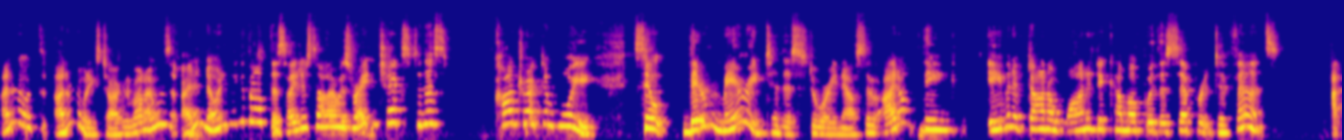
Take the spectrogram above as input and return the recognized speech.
I don't know what the, I don't know what he's talking about. I was I didn't know anything about this. I just thought I was writing checks to this contract employee. So they're married to this story now. So I don't think even if Donna wanted to come up with a separate defense, I,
